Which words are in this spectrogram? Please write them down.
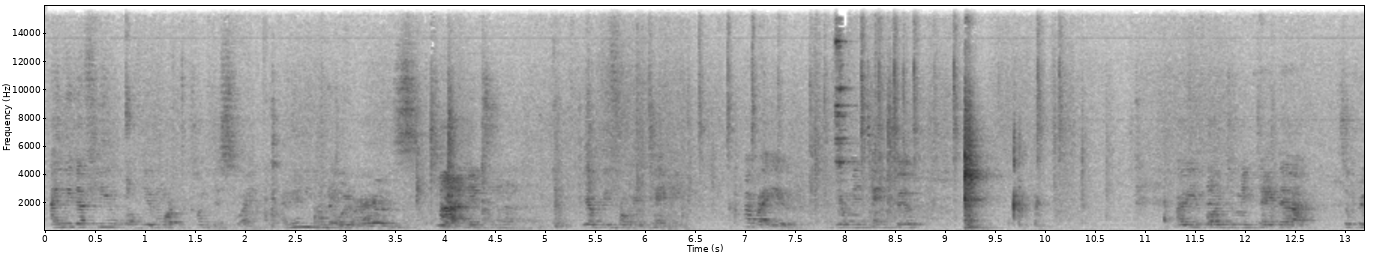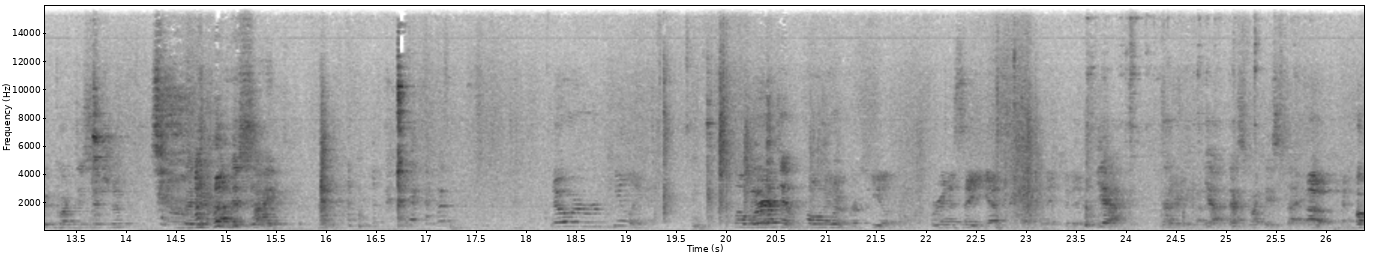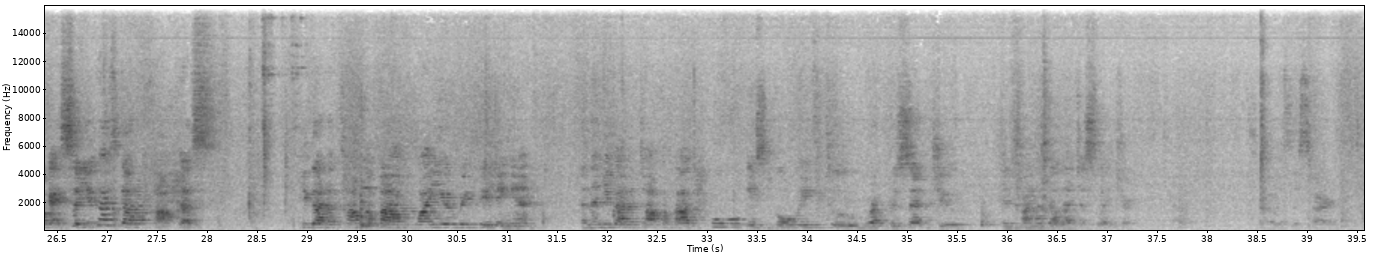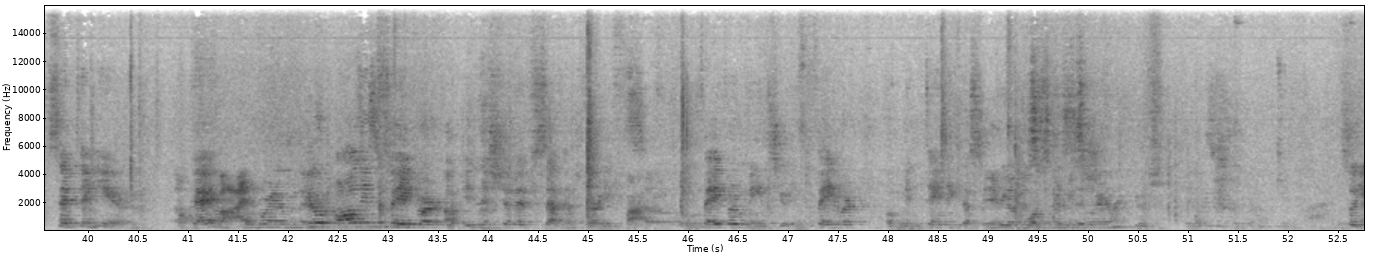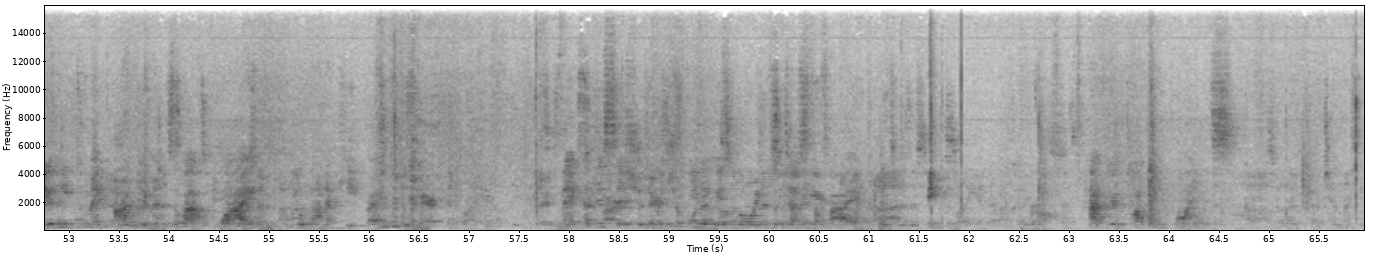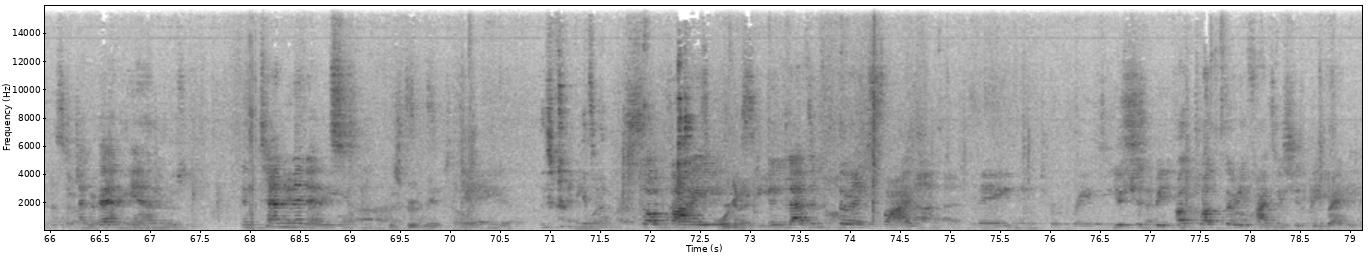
I need a few of you more to come this way. I didn't even know what it was. Yeah, it's, You'll be for maintaining. How about you? You maintain too? Are you going to maintain the Supreme Court decision? Then you're on this side. no, we're repealing it. Well, we We're have a to- proponent of repealing it. We're gonna say yes to that initiative. Yeah, yeah, that's what he's saying. Oh, okay. Okay, so you guys gotta caucus. You gotta talk about why you're repealing it, and then you gotta talk about who is going to represent you in front of the legislature. So is this our. Same thing here, oh, okay? Five. We're going over there. You're all in favor of initiative seven thirty-five. So- In favor means you're in favor of maintaining the Supreme This Court's is gonna be so decision. Interactive. So you need to make arguments about why you wanna keep it. American Life. Make a decision which of you is going to testify. Uh, Take the money and then I'll. Have your talking points, and then in, in ten minutes, This group made a ton. day, any one of our. so by Organized. eleven thirty-five, Uh, They need to raise. you should be, uh, twelve thirty-five, you should be ready.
